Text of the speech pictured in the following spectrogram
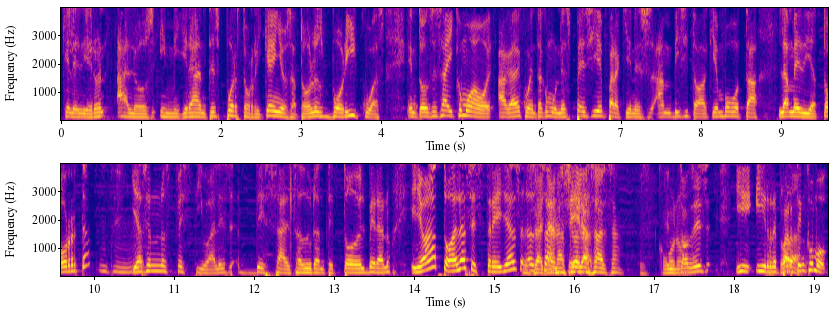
que le dieron a los inmigrantes puertorriqueños, a todos los boricuas. Entonces hay como, haga de cuenta, como una especie para quienes han visitado aquí en Bogotá la media torta y hacen unos festivales de salsa durante todo el verano y llevan a todas las estrellas allá nació la salsa. Pues. Entonces, y, y reparten como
